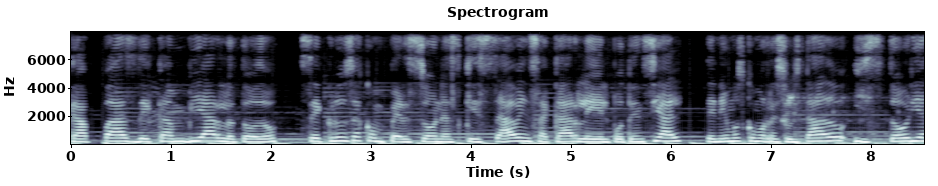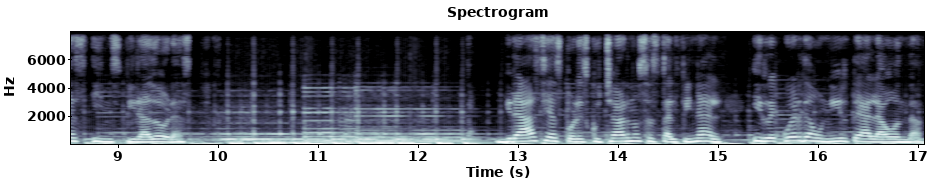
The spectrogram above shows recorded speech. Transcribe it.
capaz de cambiarlo todo se cruza con personas que saben sacarle el potencial, tenemos como resultado historias inspiradoras. Gracias por escucharnos hasta el final y recuerda unirte a la onda.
